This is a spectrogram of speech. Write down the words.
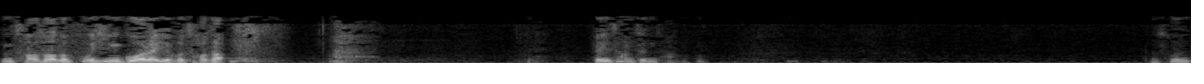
等曹操的父亲过来以后，曹操。非常正常。他说：“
